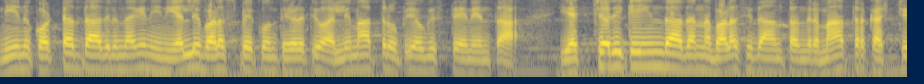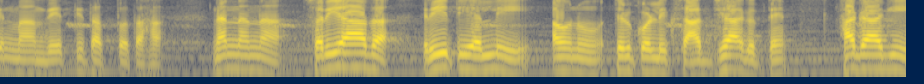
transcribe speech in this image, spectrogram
ನೀನು ಕೊಟ್ಟದ್ದಾದ್ರಿಂದಾಗಿ ನೀನು ಎಲ್ಲಿ ಬಳಸಬೇಕು ಅಂತ ಹೇಳ್ತೀವೋ ಅಲ್ಲಿ ಮಾತ್ರ ಉಪಯೋಗಿಸ್ತೇನೆ ಅಂತ ಎಚ್ಚರಿಕೆಯಿಂದ ಅದನ್ನು ಬಳಸಿದ ಅಂತಂದರೆ ಮಾತ್ರ ಕಶ್ಚಿನ್ ಮಾಂ ವೇತ್ತಿ ತತ್ವತಃ. ನನ್ನನ್ನು ಸರಿಯಾದ ರೀತಿಯಲ್ಲಿ ಅವನು ತಿಳ್ಕೊಳ್ಳಿಕ್ಕೆ ಸಾಧ್ಯ ಆಗುತ್ತೆ. ಹಾಗಾಗಿ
